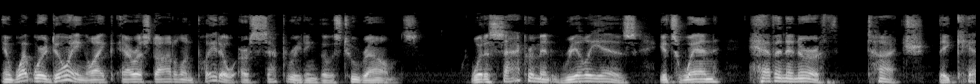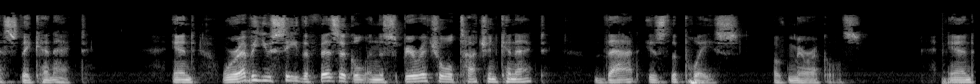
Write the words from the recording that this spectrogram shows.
And what we're doing, like Aristotle and Plato, are separating those two realms. What a sacrament really is, it's when heaven and earth touch, they kiss, they connect. And wherever you see the physical and the spiritual touch and connect, that is the place of miracles. And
